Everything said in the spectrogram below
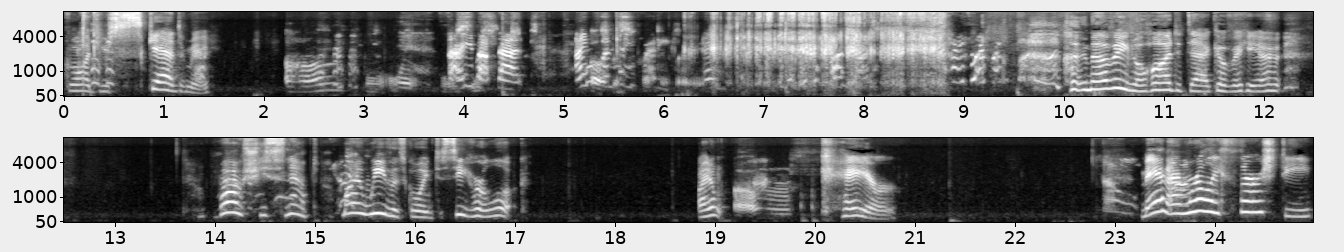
god, you scared me. Uh-huh. Wait. who's Sorry about that. I'm Oh, Funtime this- Freddy. And- I'm having a heart attack over here. Wow, she snapped. My weave is going to see her look. I don't Um. care. Man, I'm really thirsty.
